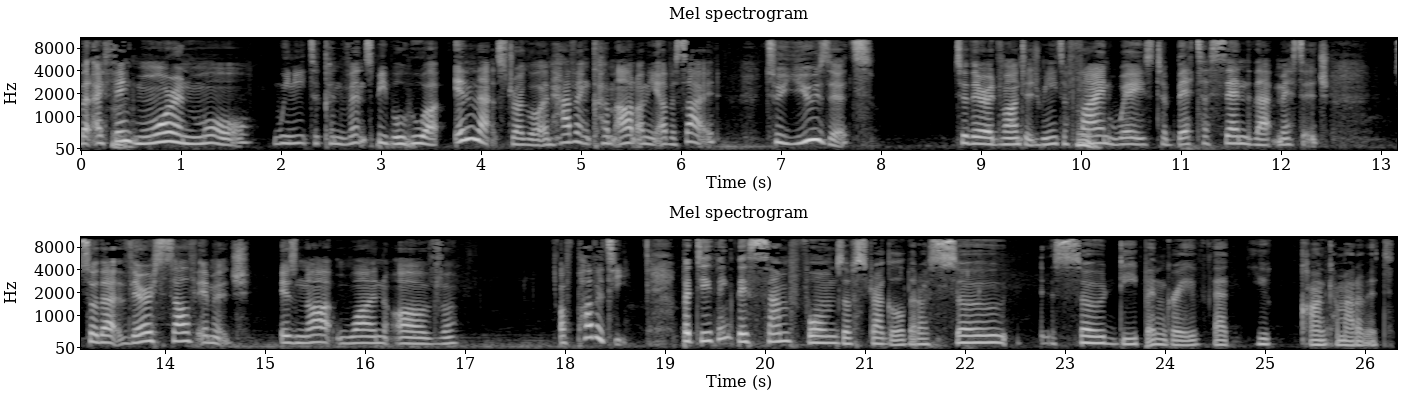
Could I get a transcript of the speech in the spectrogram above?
But I think more and more we need to convince people who are in that struggle and haven't come out on the other side to use it to their advantage. We need to hmm. find ways to better send that message so that their self image is not one of of poverty. But do you think there's some forms of struggle that are so so deep and grave that you can't come out of it?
